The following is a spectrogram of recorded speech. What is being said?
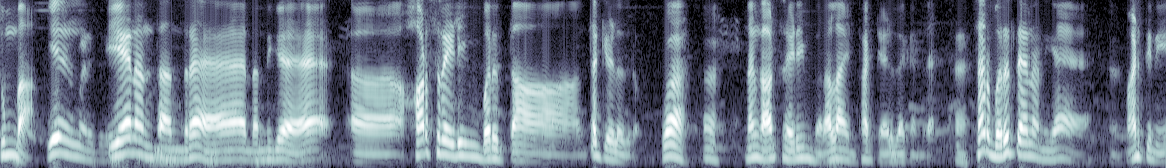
ತುಂಬಾ. ಏನೇನು ಮಾಡಿದ್ರಿ? ಏನಂತ ಅಂದ್ರೆ ನನಗೆ ಹಾರ್ಸ್ ರೈಡಿಂಗ್ ಬರುತ್ತಾ ಅಂತ ಕೇಳಿದ್ರು. ವಾ ನಂಗೆ ಹಾರ್ಸ್ ರೈಡಿಂಗ್ ಬರಲ್ಲ ಇನ್ಫ್ಯಾಕ್ಟ್ ಹೇಳ್ಬೇಕಂದ್ರೆ. ಸರ್ ಬರುತ್ತೆ ನನಗೆ. ಮಾಡ್ತೀನಿ.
